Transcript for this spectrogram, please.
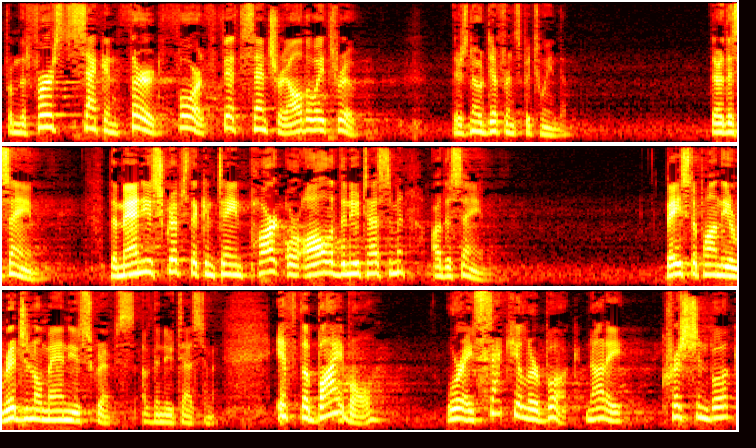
from the first, second, third, fourth, fifth century, all the way through, there's no difference between them. They're the same. The manuscripts that contain part or all of the New Testament are the same, based upon the original manuscripts of the New Testament. If the Bible were a secular book, not a Christian book,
